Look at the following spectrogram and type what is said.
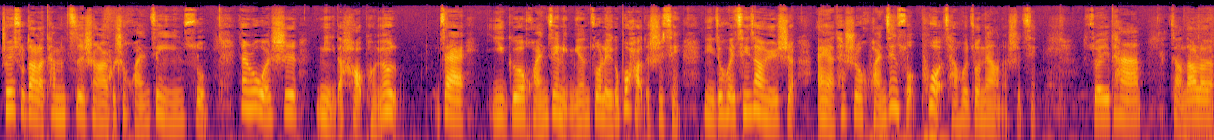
追溯到了他们自身而不是环境因素。但如果是你的好朋友，在一个环境里面做了一个不好的事情，你就会倾向于是，哎呀，他是环境所迫才会做那样的事情。所以他讲到了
